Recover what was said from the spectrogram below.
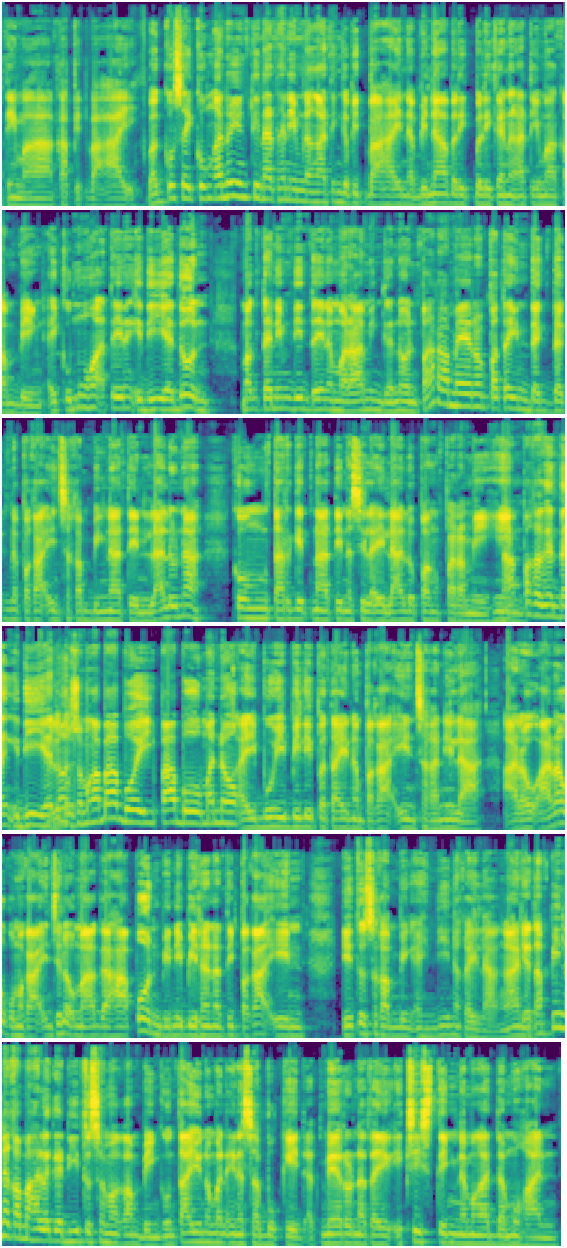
ating mga kapitbahay. Bagkus ay kung ano yung tinatanim ng ating kapitbahay na binabalik-balikan ng ating mga kambing, ay kumuha tayo ng ideya doon. Magtanim din tayo ng maraming ganon para meron pa tayong dagdag na pakain sa kambing natin, lalo na kung target natin na sila ay lalo pang paramihin. Napakagandang ideya nun. Sa mga baboy, pabo, manok, ay buibili pa tayo ng pakain sa kanila. Araw-araw, kumakain sila umaga, hapon, binibilhan natin pakain. Dito sa kambing ay hindi na kailangan. Kaya ang pinakamahalaga dito sa mga kambing, kung tayo naman ay nasa bukid at meron na tayong existing na mga damuhan,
